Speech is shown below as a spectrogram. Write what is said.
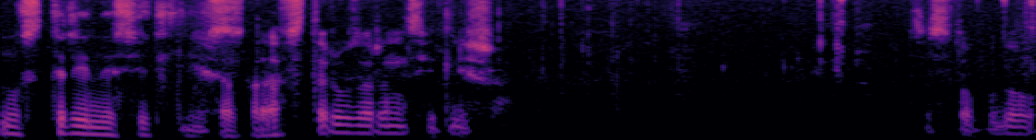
Ну, в старі не світліша, А в правда. стару зараз не світліша. Це стопудово.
